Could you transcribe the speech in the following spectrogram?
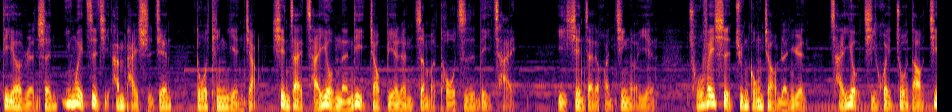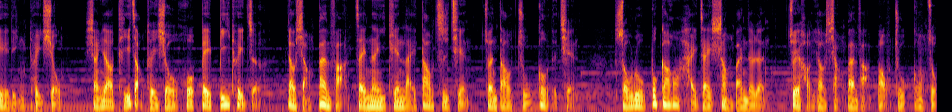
第二人生，因为自己安排时间多听演讲，现在才有能力教别人怎么投资理财。以现在的环境而言，除非是军工教人员，才有机会做到届龄退休。想要提早退休或被逼退者，要想办法在那一天来到之前赚到足够的钱。收入不高还在上班的人，最好要想办法保住工作。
